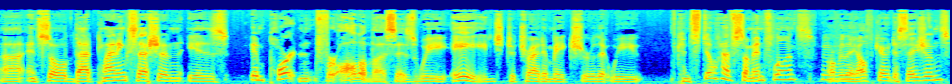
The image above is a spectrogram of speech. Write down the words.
Uh, and so that planning session is important for all of us as we age to try to make sure that we can still have some influence mm-hmm. over the mm-hmm. healthcare decisions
